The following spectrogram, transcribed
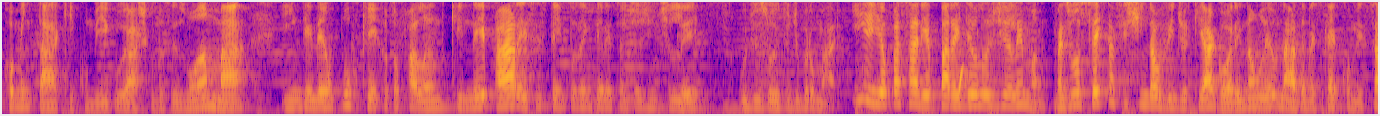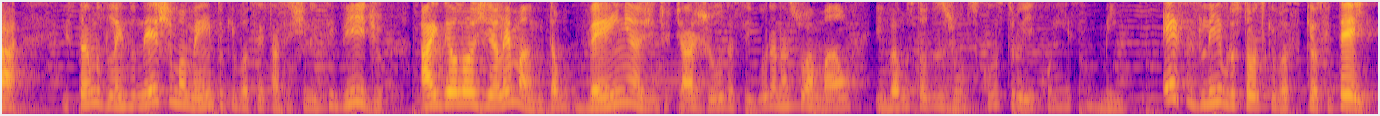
comentar aqui comigo. Eu acho que vocês vão amar e entender o porquê que eu tô falando que para esses tempos é interessante a gente ler o 18 de Brumário. E aí eu passaria para a ideologia alemã. Mas você que está assistindo ao vídeo aqui agora e não leu nada, mas quer começar, estamos lendo neste momento que você está assistindo esse vídeo a ideologia alemã. Então, venha, a gente te ajuda, segura na sua mão e vamos todos juntos construir conhecimento. Esses livros todos que, você, que eu citei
